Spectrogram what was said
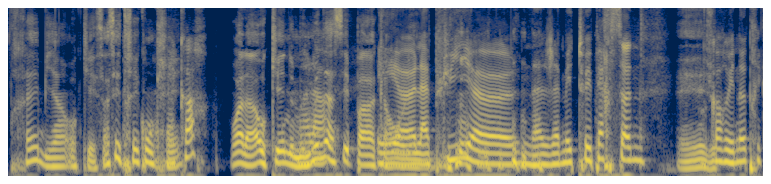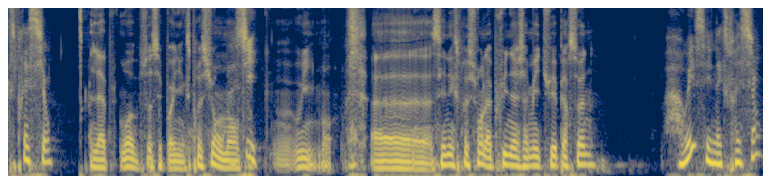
Très bien, ok, ça c'est très concret. D'accord Voilà, ok, ne me Voilà. menacez pas, Et euh, la pluie euh, n'a jamais tué personne. Et je- Encore une autre expression. La ouais, ça c'est pas une expression, mais Ah, si. euh, oui, bon. Euh, c'est une expression, la pluie n'a jamais tué personne? Ah oui, c'est une expression.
